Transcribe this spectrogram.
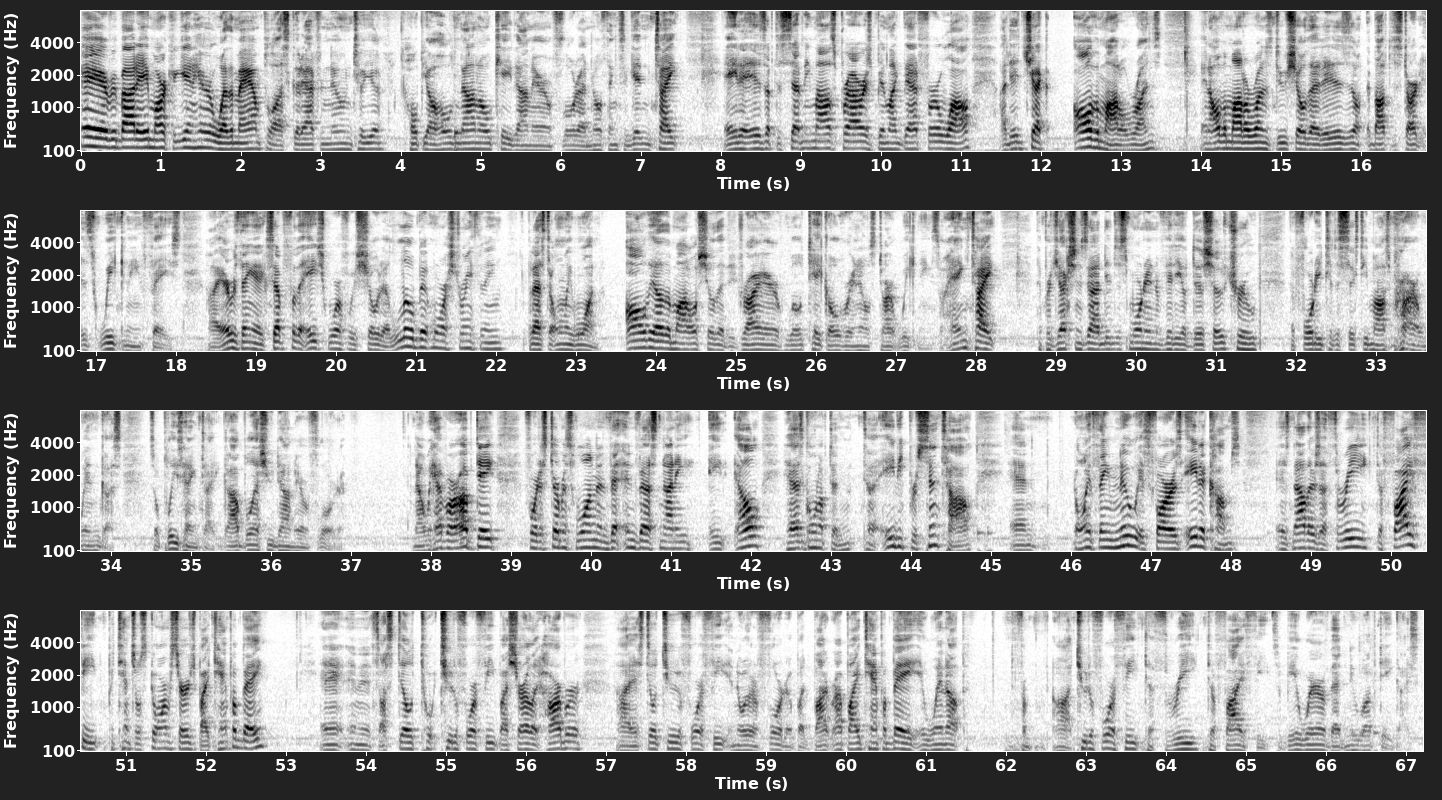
Hey everybody, Mark again here, Weatherman Plus. Good afternoon to you. Hope y'all holding down okay down there in Florida. I know things are getting tight. Eta is up to 70 miles per hour. It's been like that for a while. I did check all the model runs, and all the model runs do show that it is about to start its weakening phase. Uh, everything except for the HWRF was showed a little bit more strengthening, but that's the only one. All the other models show that the dry air will take over and it'll start weakening. So hang tight the projections that I did this morning in the video did show true the 40 to the 60 miles per hour wind gusts. So please hang tight. God bless you down there in Florida. Now we have our update for Disturbance 1 and Invest 98L. It has gone up to, to 80 percentile. And the only thing new as far as Eta comes is now there's a 3 to 5 feet potential storm surge by Tampa Bay. And, it, and it's uh, still 2 to 4 feet by Charlotte Harbor, uh, it's still two to four feet in northern Florida, but by, right by Tampa Bay, it went up from uh, two to four feet to three to five feet. So be aware of that new update, guys.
